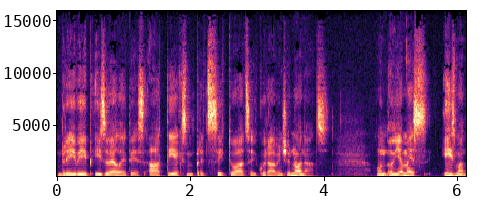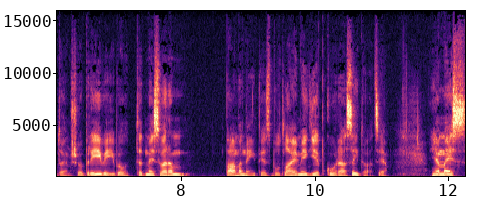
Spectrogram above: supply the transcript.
brīvība izvēlēties attieksmi pret situāciju, kurā viņš ir nonācis. Un, un ja mēs izmantojam šo brīvību, tad mēs varam pamanīties, būt laimīgi jebkurā situācijā. Ja mēs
